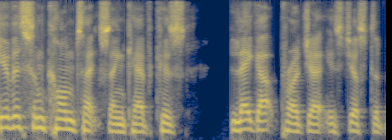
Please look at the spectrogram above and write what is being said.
give us some context then, Kev? Because leg up project is just a,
